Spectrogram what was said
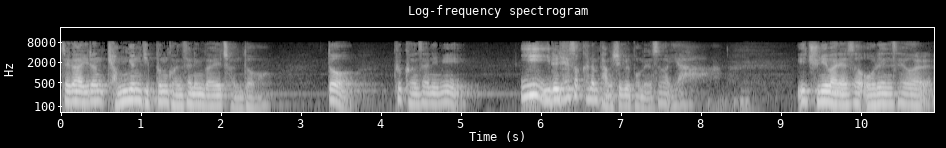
제가 이런 경륜 깊은 권사님과의 전도 또 그 권사님이 이 일을 해석하는 방식을 보면서 야, 이 주님 안에서 오랜 세월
